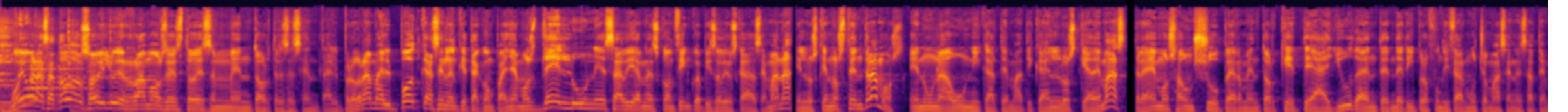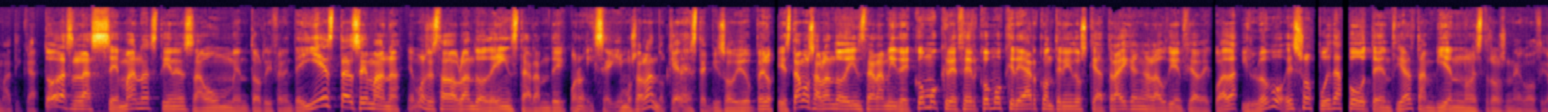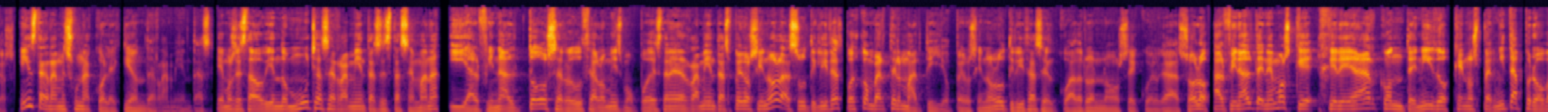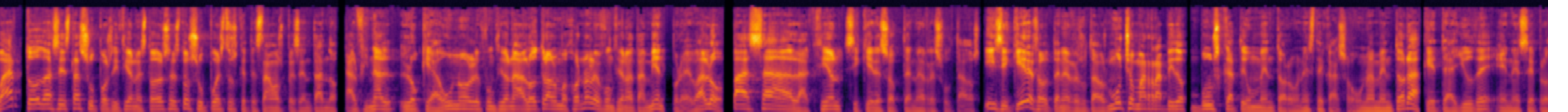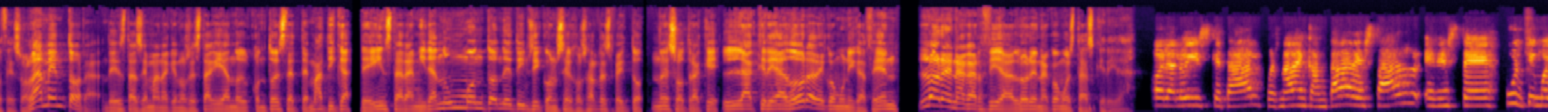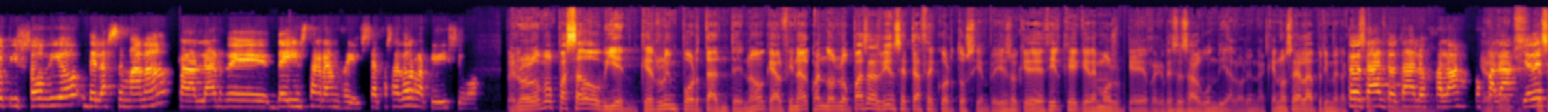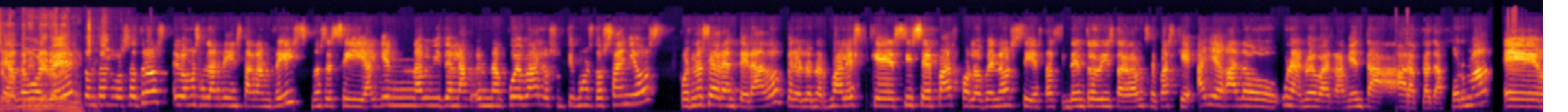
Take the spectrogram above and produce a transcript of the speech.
Muy buenas a todos, soy Luis Ramos, esto es Mentor 360, el programa, el podcast en el que te acompañamos de lunes a viernes con cinco episodios cada semana, en los que nos centramos en una única temática, en los que además traemos a un super mentor que te ayuda a entender y profundizar mucho más en esa temática. Todas las semanas tienes a un mentor diferente y esta semana hemos estado hablando de Instagram, de, bueno, y seguimos hablando, queda este episodio, pero estamos hablando de Instagram y de cómo crecer, cómo crear contenidos que atraigan a la audiencia adecuada y luego eso pueda potenciar también nuestros negocios. Instagram es una colección de herramientas. Hemos estado viendo muchas herramientas esta semana y al final todo se reduce a lo mismo. Puedes tener herramientas, pero si no las utilizas, puedes convertir el martillo, pero si no lo utilizas, el cuadro no se cuelga solo. Al final tenemos que crear contenido que nos permita probar todas estas suposiciones, todos estos supuestos que te estamos presentando. Al final, lo que a uno le funciona, al otro a lo mejor no le funciona tan bien. Pruébalo, pasa a la acción si quieres obtener resultados. Y si quieres obtener resultados mucho más rápido, búscate un mentor, o en este caso, una mentora que te ayude en ese proceso. La mentora de esta semana que nos está guiando con toda esta temática de Instagram y dando un montón de tips y consejos al respecto, no es otra que la creadora de comunicación, Lorena García. Lorena, ¿cómo estás, querida? Hola Luis, ¿qué tal? Pues nada, encantada de estar en este último episodio de la semana para hablar de, de Instagram Reels. Se ha pasado rapidísimo. Pero lo hemos pasado bien, que es lo importante, ¿no? Que al final cuando lo pasas bien se te hace corto siempre. Y eso quiere decir que queremos que regreses algún día, Lorena, que no sea la primera. Total, total, ojalá, ojalá. Yo deseando volver con todos vosotros. Hoy vamos a hablar de Instagram Reels. No sé si alguien ha vivido en, en una cueva los últimos dos años pues no se habrá enterado, pero lo normal es que si sepas, por lo menos si estás dentro de Instagram, sepas que ha llegado una nueva herramienta a la plataforma. Eh,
